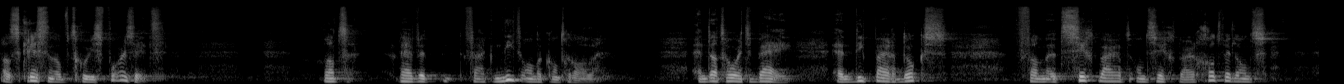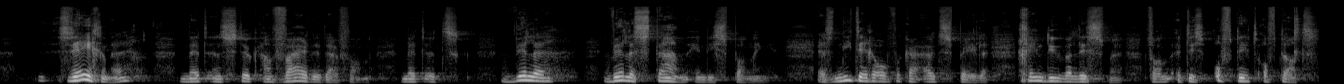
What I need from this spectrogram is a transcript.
als christen op het goede spoor zit. Want we hebben het vaak niet onder controle. En dat hoort erbij. En die paradox van het zichtbare, het onzichtbare. God wil ons zegenen met een stuk aanvaarden daarvan. Met het willen, willen staan in die spanning. Er niet tegenover elkaar uitspelen. Geen dualisme van het is of dit of dat.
